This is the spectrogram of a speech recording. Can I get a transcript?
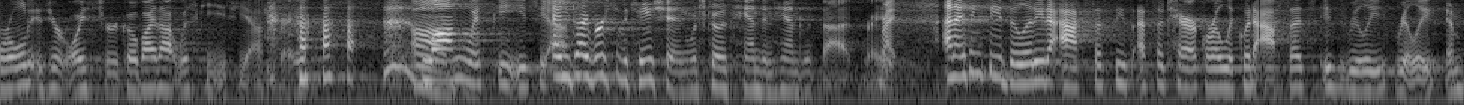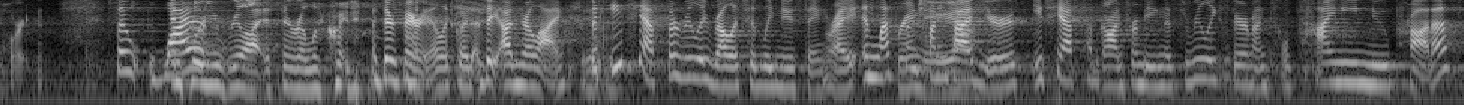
world is your oyster. Go buy that whiskey ETF, right? Um, long whiskey ETF. and diversification, which goes hand in hand with that, right? Right. And I think the ability to access these esoteric or liquid assets is really, really important. So why Until you realize they're illiquid. they're very illiquid, the underlying. But ETFs are really relatively new thing, right? In less Brand than new, 25 yeah. years, ETFs have gone from being this really experimental, tiny new product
